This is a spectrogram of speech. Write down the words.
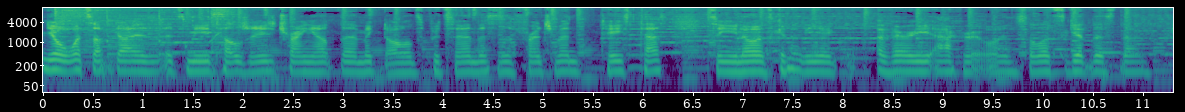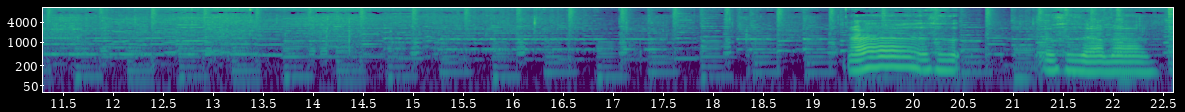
Yo, what's up guys? It's me, TellJe, trying out the McDonald's poutine. This is a Frenchman taste test, so you know it's gonna be a, a very accurate one. So let's get this done. Uh, this is, this is, um, uh,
